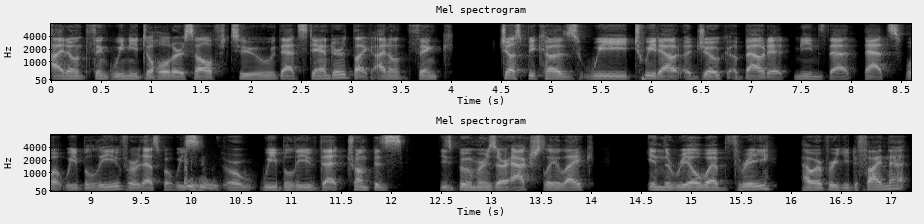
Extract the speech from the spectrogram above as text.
I don't think we need to hold ourselves to that standard. Like I don't think just because we tweet out a joke about it means that that's what we believe or that's what we s Mhm. or we believe that Trump is these boomers are actually like in the real web 3 however you define that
